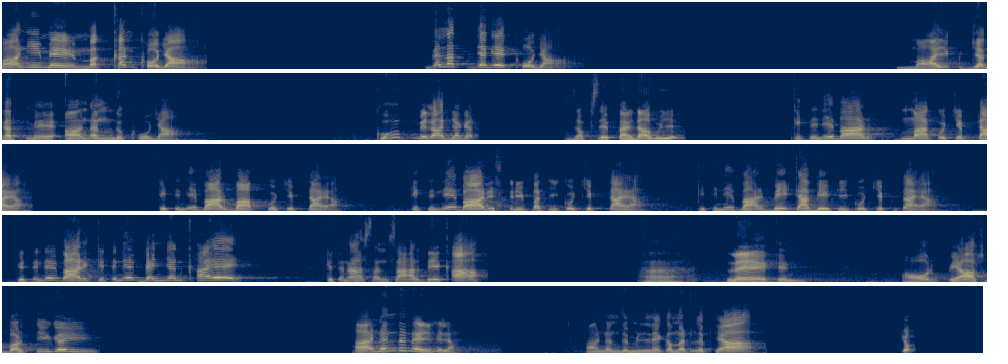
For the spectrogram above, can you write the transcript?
पानी में मक्खन खोजा। गलत जगह खोजा। माइक जगत में आनंद खोजा। खूब मिला जगत। जब से पैदा हुए, कितने बार माँ को चिपटाया। कितने बार बाप को चिपटाया, कितने बार स्त्री पति को चिपटाया, कितने बार बेटा बेटी को चिपटाया, कितने बार कितने व्यंजन खाए, कितना संसार देखा। हाँ लेकिन और प्यास बढ़ती गई। आनंद नहीं मिला। आनंद मिलने का मतलब क्या? चुप,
